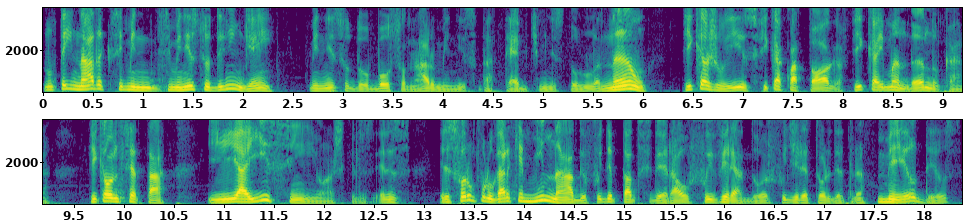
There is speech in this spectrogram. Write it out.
Não tem nada que ser ministro de ninguém. Ministro do Bolsonaro, ministro da Tebet, ministro do Lula. Não. Fica juiz, fica com a toga, fica aí mandando, cara. Fica onde você tá. E aí sim, eu acho que eles, eles, eles foram para um lugar que é minado. Eu fui deputado federal, fui vereador, fui diretor do Detran. Meu Deus,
